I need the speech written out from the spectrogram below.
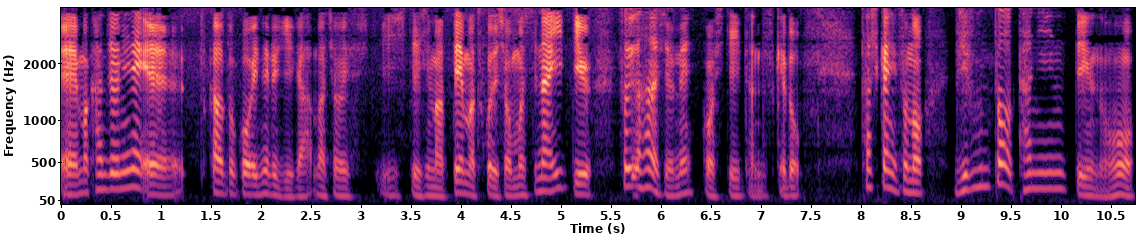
えーまあ、感情にね、えー使うとこうエネルギーが、まあ、消費してしまって、まあ、そこで消耗してないっていう、そういう話をね、こうしていたんですけど、確かにその自分と他人っていうのを、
